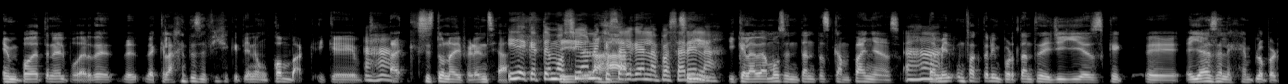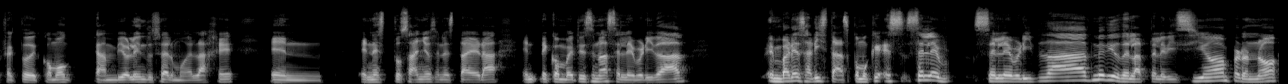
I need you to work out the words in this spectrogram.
en poder tener el poder de, de- de que la gente se fije que tiene un comeback y que Ajá. ah, existe una diferencia. Y de que te emocione que ajá, salga en la pasarela. Sí, y que la veamos en tantas campañas. Ajá. También un factor importante de Gigi es que eh, ella es el ejemplo perfecto de cómo cambió la industria del modelaje en, en estos años, en esta era, en- de convertirse en una celebridad en varias aristas, como que es cele- celebridad medio de la televisión, pero no,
